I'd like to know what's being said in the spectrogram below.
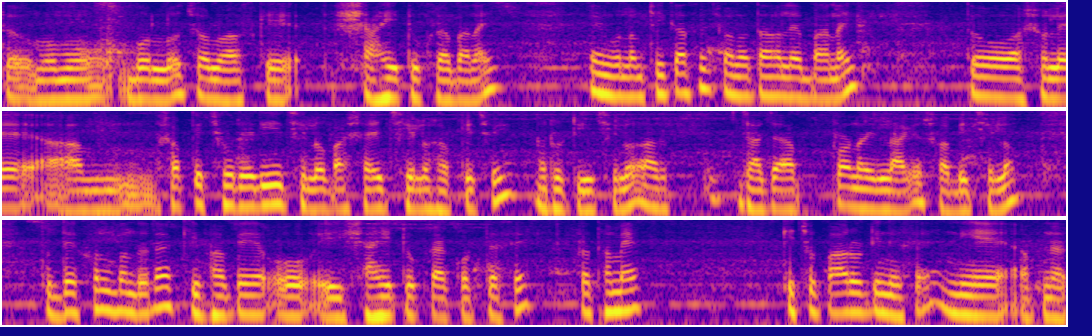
তো মোমো বলল, চলো আজকে শাহি টুকরা বানাই। আমি বললাম, ঠিক আছে, চলো তাহলে বানাই। তো আসলে সব কিছু রেডি ছিল, বাসায় ছিল সব কিছুই রুটি ছিল, আর যা যা প্রণালী লাগে সবই ছিল। তো দেখুন বন্ধুরা, কীভাবে ও এই শাহি টুকরা করতেছে। প্রথমে কিছু পাউরুটি নিছে, নিয়ে আপনার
